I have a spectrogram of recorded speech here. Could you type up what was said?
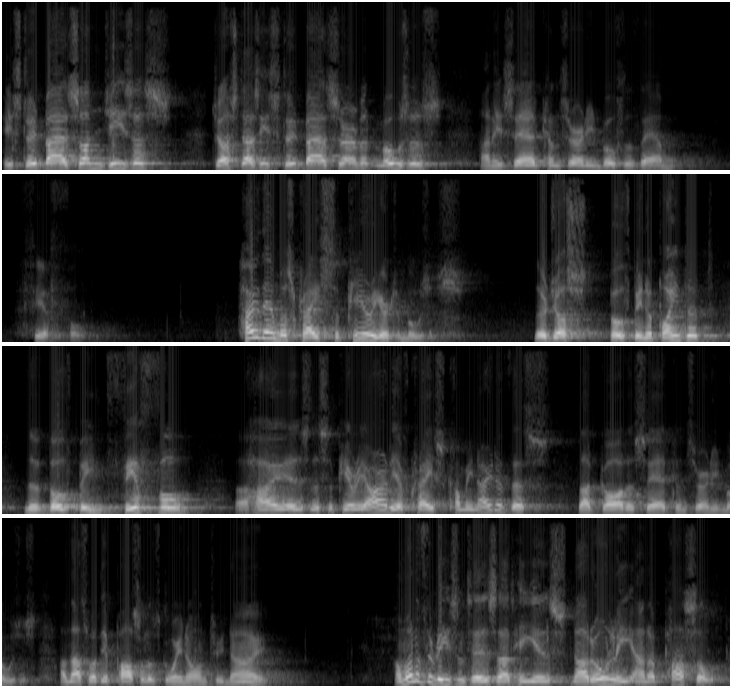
He stood by his Son Jesus, just as he stood by his servant Moses, and he said concerning both of them, Faithful. How then was Christ superior to Moses? They're just both been appointed, they've both been faithful. Uh, how is the superiority of Christ coming out of this that God has said concerning Moses? And that's what the apostle is going on to now. And one of the reasons is that he is not only an apostle,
